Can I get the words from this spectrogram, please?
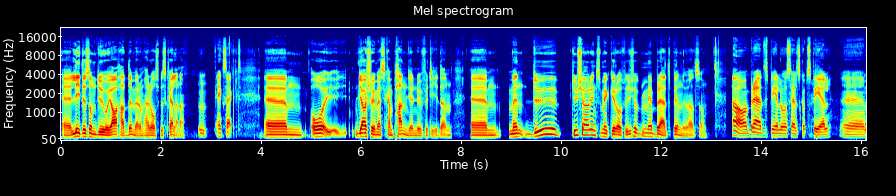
Eh, lite som du och jag hade med de här rollspelskvällarna. Mm, exakt. Ehm, och jag kör ju mest kampanjer nu för tiden. Ehm, men du, du kör inte så mycket rollspel, du kör mer brädspel nu alltså? Ja, brädspel och sällskapsspel. Eh,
